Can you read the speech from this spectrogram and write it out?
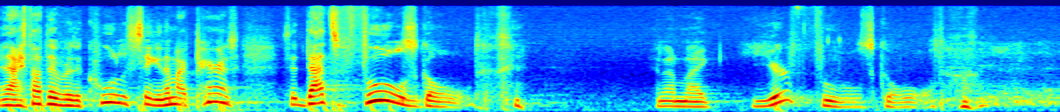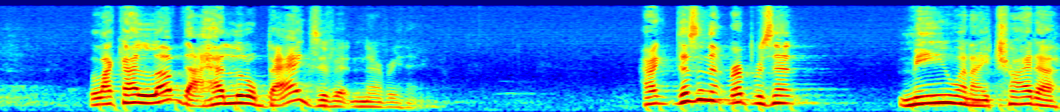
And I thought they were the coolest thing. And then my parents said, That's fool's gold. and I'm like, You're fool's gold. like, I love that. I had little bags of it and everything. I, doesn't that represent me when I try to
